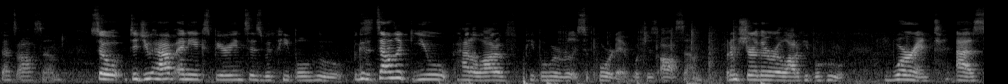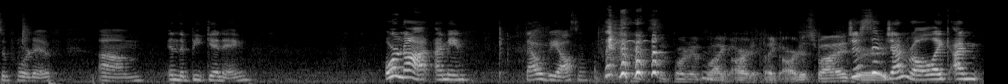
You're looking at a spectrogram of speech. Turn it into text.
That's awesome. So, did you have any experiences with people who? Because it sounds like you had a lot of people who were really supportive, which is awesome. But I'm sure there were a lot of people who weren't as supportive um, in the beginning, or not. I mean, that would be awesome. supportive like art like artist wise Just in general, like I'm,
